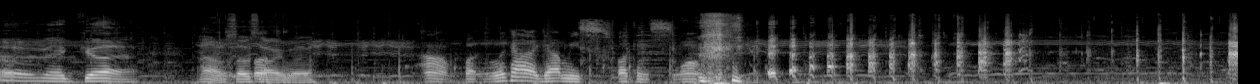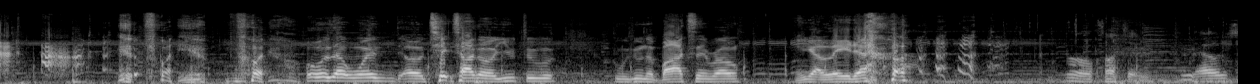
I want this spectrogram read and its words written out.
oh my god. I'm so sorry, bro. Oh, fuck. Look how it got me fucking swamped. what, what, what was that one uh, TikTok or YouTuber who was doing the boxing, bro? He got laid out. oh, fucking. That was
